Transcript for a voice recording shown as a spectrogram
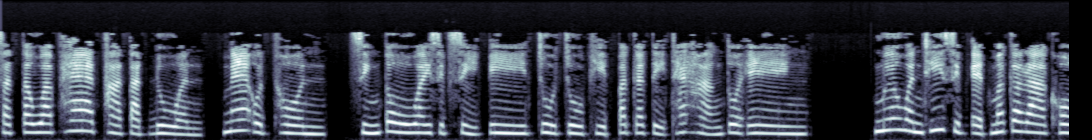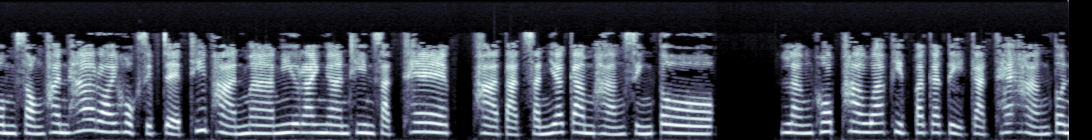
สัตวแพทย์ผ่าตัดด่วน แม่อดทน สิงโตวัย 14 ปี จู่ๆผิดปกติแทะหางตัวเอง เมื่อวันที่ 11 มกราคม 2567 ที่ผ่านมามีรายงานทีมสัตว์เทพ ผ่าตัดสัญญกรรมหางสิงโต หลังพบภาวะผิดปกติกัดแทะหางตน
